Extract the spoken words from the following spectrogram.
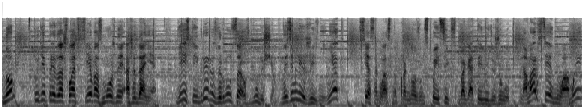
Но студия превзошла все возможные ожидания. Действия игры развернутся в будущем. На Земле жизни нет, все, согласно прогнозам SpaceX, богатые люди живут на Марсе, ну а мы,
